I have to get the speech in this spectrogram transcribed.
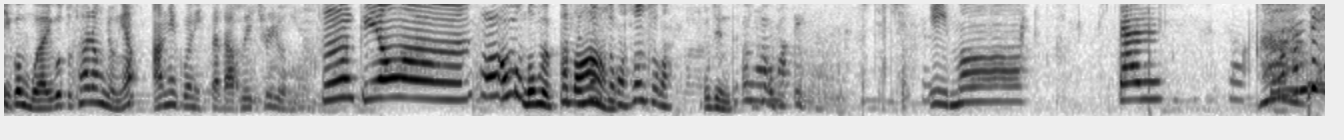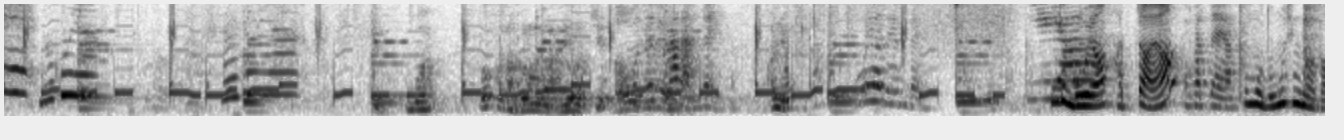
이건 뭐야? 이것도 촬영용이야? 아니 그건 이따 나 외출용이야. 음 귀여워. 아, 한복 너무 예쁘다. 손수건 손수건. 어디인데? 손수건 밖에 있어. 이모. 짠. 안돼. 누구야? 누구야? 뭐야? 꺾거나 그런 건안 입었지? 어제 잘 앉아 있었어. 아니 뭐 해야 되는데? 뭐야? 가짜야? 어 가짜야. 어머 너무 신기하다.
